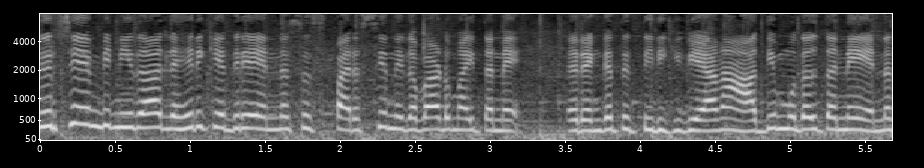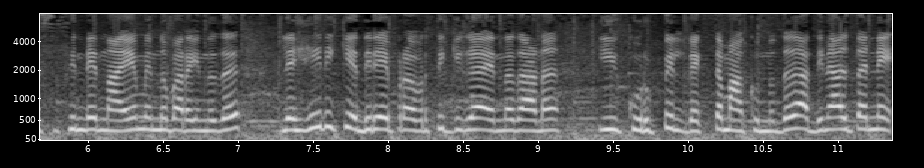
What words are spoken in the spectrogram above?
തീർച്ചയായും വിനീത ലഹരിക്കെതിരെ എൻ എസ് എസ് പരസ്യ നിലപാടുമായി തന്നെ രംഗത്തെത്തിയിരിക്കുകയാണ്. ആദ്യം മുതൽ തന്നെ എൻ എസ് എസിന്റെ നയം എന്ന് പറയുന്നത് ലഹരിക്കെതിരെ പ്രവർത്തിക്കുക എന്നതാണ് ഈ കുറിപ്പിൽ വ്യക്തമാക്കുന്നത്. അതിനാൽ തന്നെ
